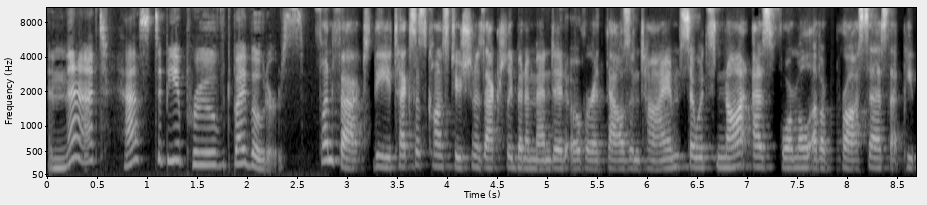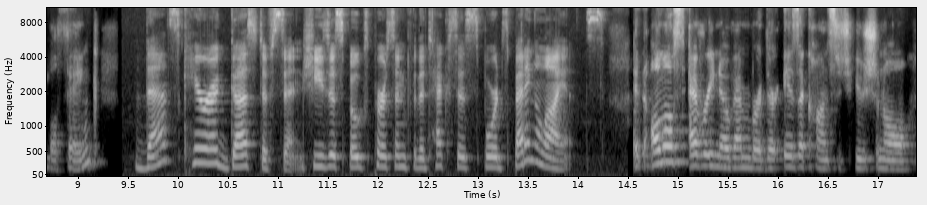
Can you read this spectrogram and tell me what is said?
and that has to be approved by voters. Fun fact the Texas Constitution has actually been amended over a thousand times, so it's not as formal of a process that people think. That's Kara Gustafson. She's a spokesperson for the Texas Sports Betting Alliance. And almost every November, there is a constitutional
